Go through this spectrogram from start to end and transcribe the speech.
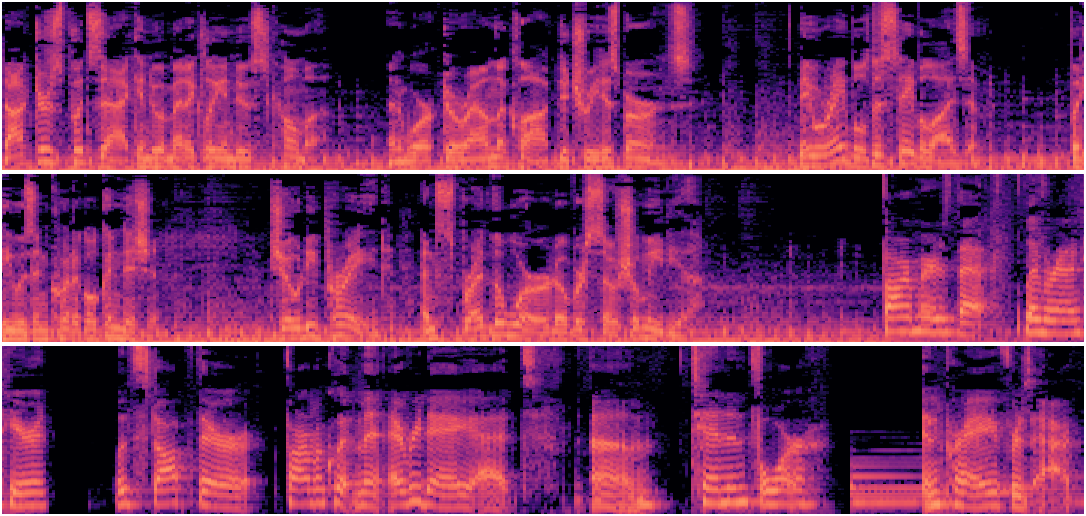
Doctors put Zach into a medically induced coma and worked around the clock to treat his burns. They were able to stabilize him, but he was in critical condition. Jody prayed and spread the word over social media farmers that live around here would stop their farm equipment every day at um, 10 and 4 and pray for Zach.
